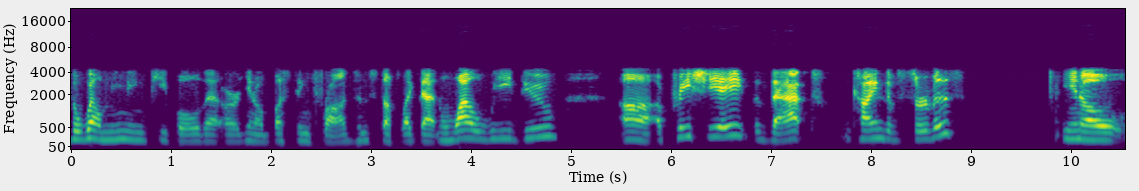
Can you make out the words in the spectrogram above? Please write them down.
the well-meaning people that are you know busting frauds and stuff like that. And while we do uh, appreciate that kind of service, you know,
